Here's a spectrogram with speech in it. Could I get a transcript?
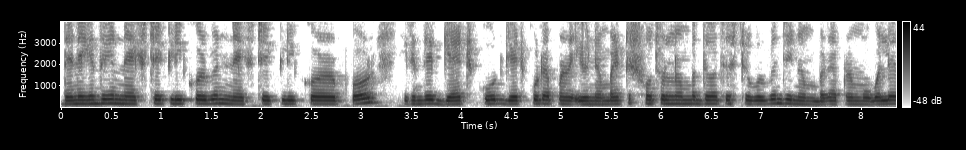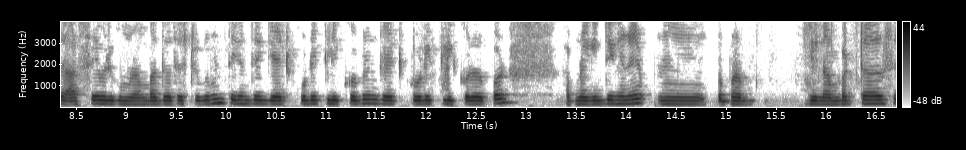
দেন এখান থেকে নেক্সটে ক্লিক করবেন। নেক্সটে ক্লিক করার পর এখান থেকে গেট কোড গেট কোড আপনার এই নাম্বার একটা সচল নাম্বার দেওয়ার চেষ্টা করবেন। যে নাম্বারে আপনার মোবাইলে আছে, ওইরকম নাম্বার দেওয়ার চেষ্টা করবেন। তো এখান থেকে গেট কোডে ক্লিক করবেন। গেট কোডে ক্লিক করার পর আপনার কিন্তু এখানে আপনার যে নাম্বারটা আছে,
